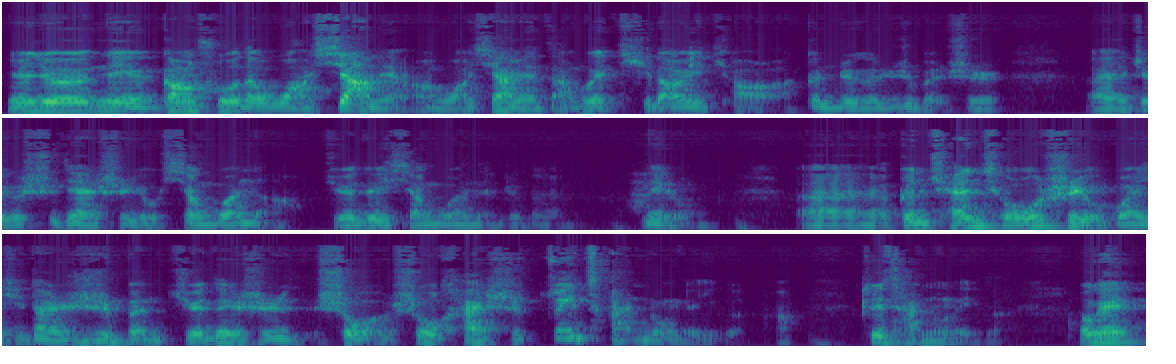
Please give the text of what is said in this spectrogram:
因为就那个刚说的，往下面啊，往下面咱会提到一条啊，跟这个日本是，呃，这个事件是有相关的啊，绝对相关的这个内容，呃，跟全球是有关系，但是日本绝对是受受害是最惨重的一个啊，最惨重的一个。OK，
